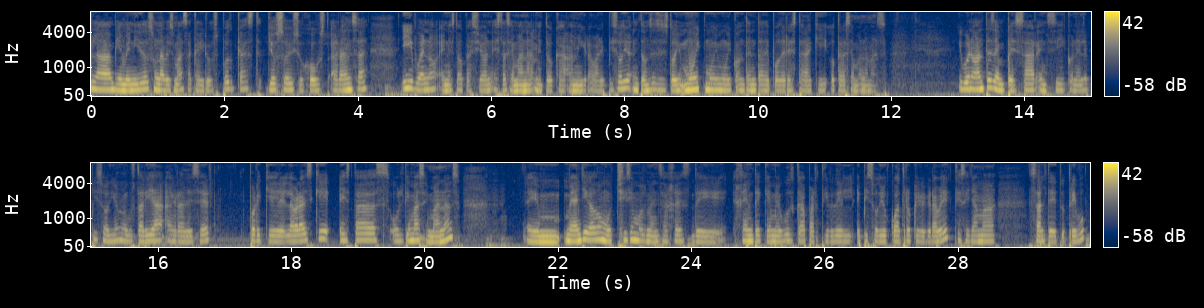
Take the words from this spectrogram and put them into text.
Hola, bienvenidos una vez más a Kairos Podcast. Yo soy su host Aranza y bueno, en esta ocasión, esta semana me toca a mí grabar episodio, entonces estoy muy, muy, muy contenta de poder estar aquí otra semana más. Y bueno, antes de empezar en sí con el episodio, me gustaría agradecer porque la verdad es que estas últimas semanas em, me han llegado muchísimos mensajes de gente que me busca a partir del episodio 4 que grabé, que se llama Salte de tu tribu,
